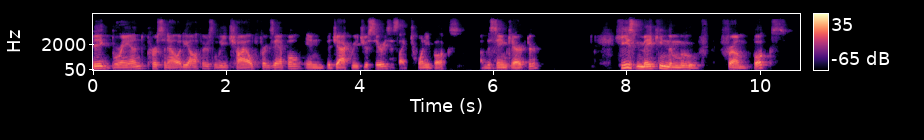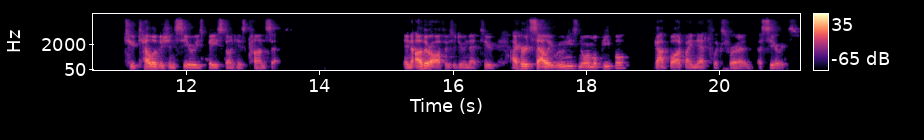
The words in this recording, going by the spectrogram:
big brand personality authors lee child for example in the jack reacher series it's like 20 books of the same character. He's making the move from books to television series based on his concept. And other authors are doing that too. I heard sally rooney's normal people got bought by netflix for a, a series.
